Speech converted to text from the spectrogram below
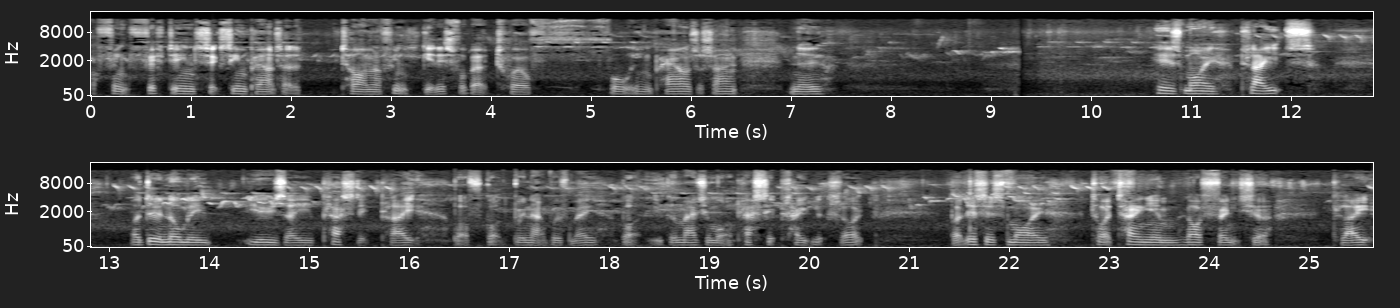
I think 15 16 pounds at the time and I think you could get this for about 12 14 pounds or something new Here's my plates. I do normally use a plastic plate, but I forgot to bring that with me. But you can imagine what a plastic plate looks like. But this is my titanium Life Venture plate.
